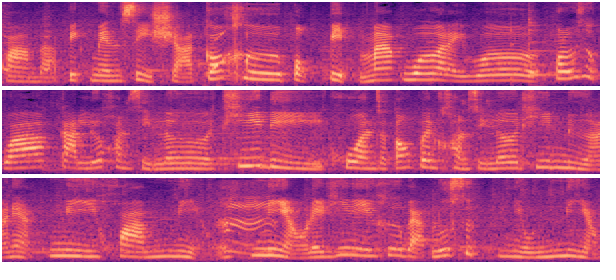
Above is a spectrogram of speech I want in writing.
ความแบบปิกเมนต์สีชัด ก็คือปกปิดมากเวอร์อะไรเวอร์เพราะรู้สึกว่าการเลือกคอนซีลเลอร์ที่ดีควรจะต้องเป็นคอนซีลเลอร์ที่เนื้อเนี่ยมีความเหนียวเหนียวในที่นี้คือแบบรู้สึกเหนียวเหนียว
